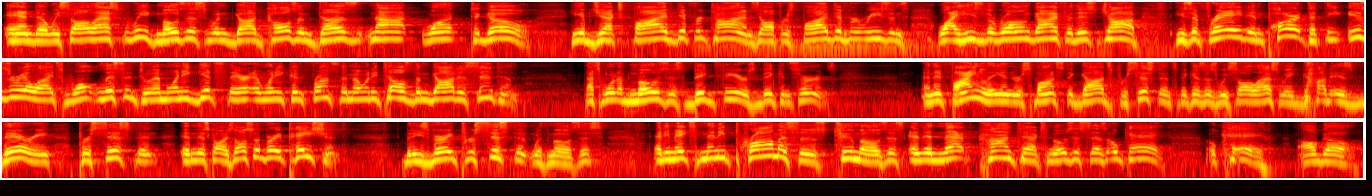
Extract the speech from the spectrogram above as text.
And uh, we saw last week, Moses, when God calls him, does not want to go. He objects five different times. He offers five different reasons why he's the wrong guy for this job. He's afraid, in part, that the Israelites won't listen to him when he gets there and when he confronts them and when he tells them God has sent him. That's one of Moses' big fears, big concerns. And then finally, in response to God's persistence, because as we saw last week, God is very persistent in this call. He's also very patient, but he's very persistent with Moses. And he makes many promises to Moses. And in that context, Moses says, Okay, okay, I'll go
